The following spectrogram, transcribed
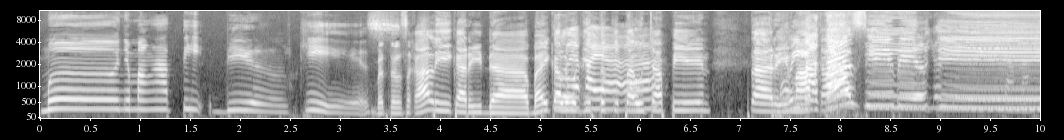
menyemangati Bilkis. Betul sekali Karida. Baik Betul kalau ya, begitu Kak, ya. kita ucapin terima, Terima kasih Bilkis.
